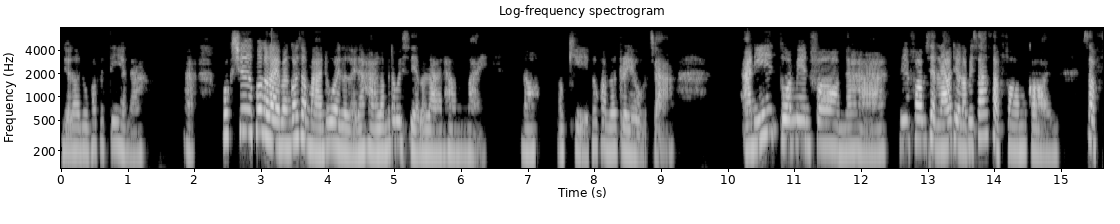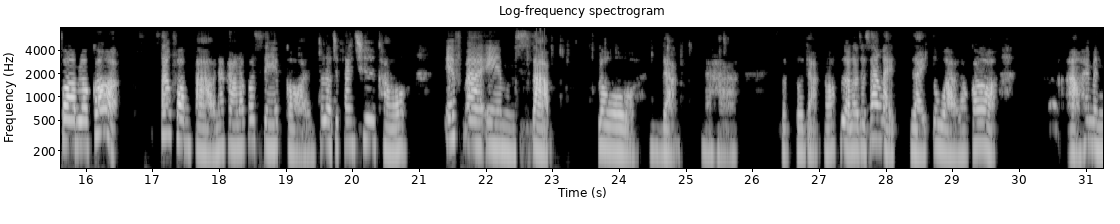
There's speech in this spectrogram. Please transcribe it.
เดี๋ยวเราดู property นะอะพวกชื่อพวกอะไรมันก็จะมาด้วยเลยนะคะ เราไม่ต้องไปเสียเวลาทำใหม่เนาะโอเค เพื่อความรวดเร็วจ้ะอันนี้ตัว main form นะคะ main form เสร็จแล้วเดี๋ยวเราไปสร้าง sub form ก่อน sub form แล้วก็สร้างฟอร์มเปล่านะคะ แล้วก็เซฟก่อนเพื่อเราจะตั้งชื่อเขา frm sub product นะคะ sub product เนาะเผื่อเราจะสร้างหลายหลายตัว แล้วก็อ่าให้มัน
